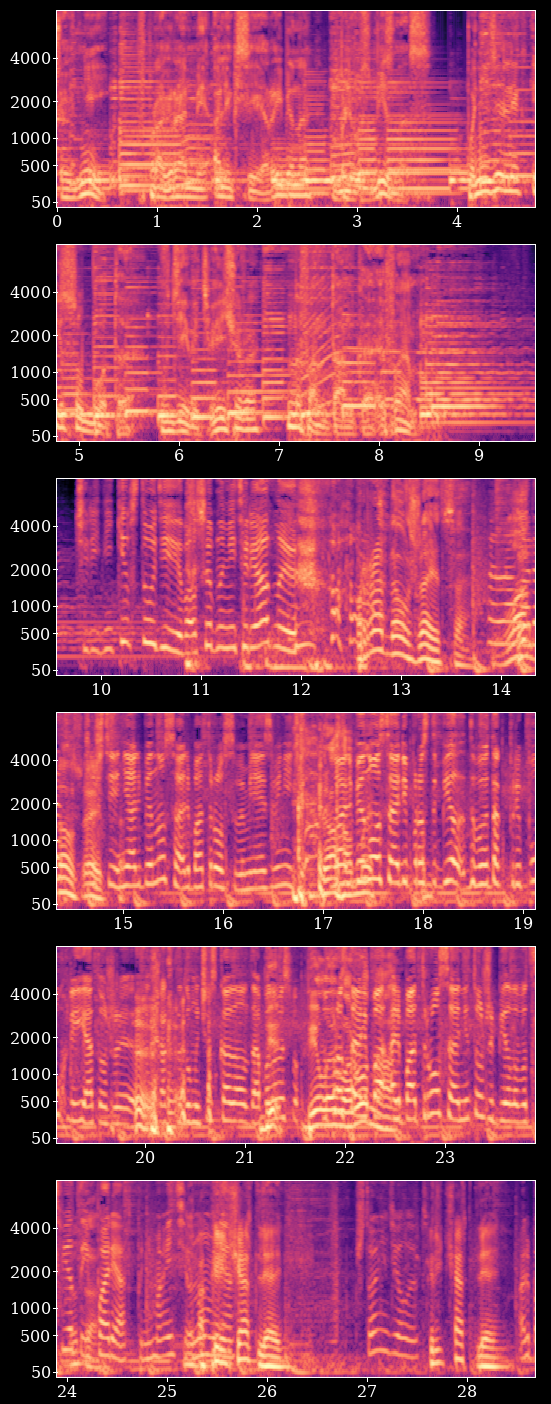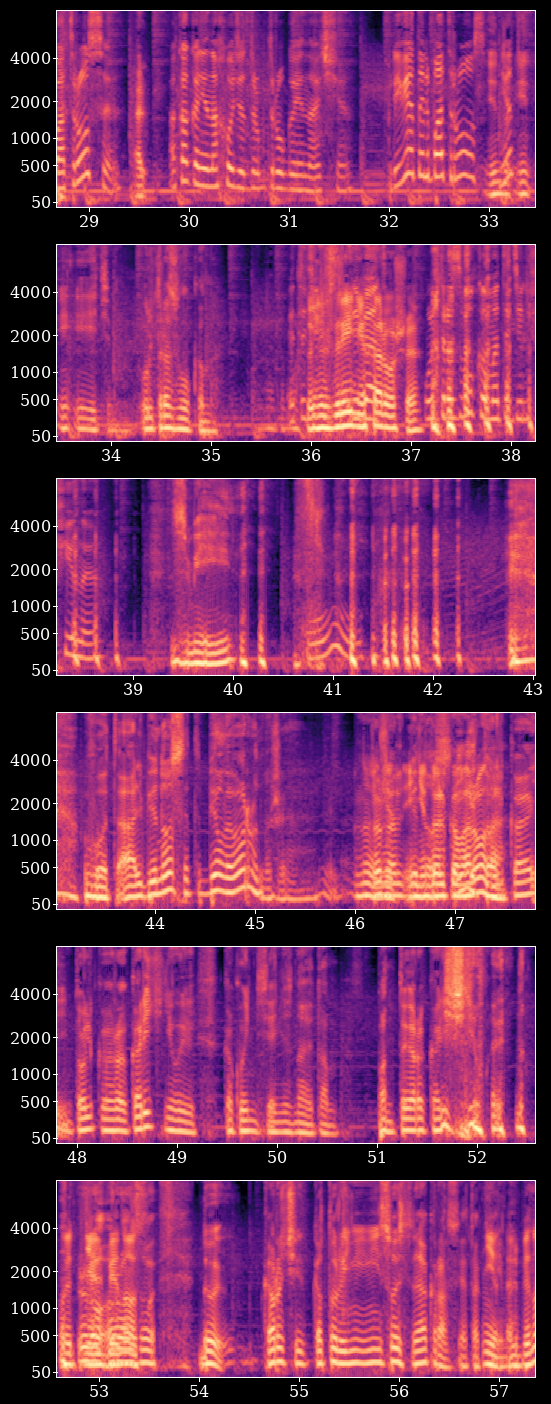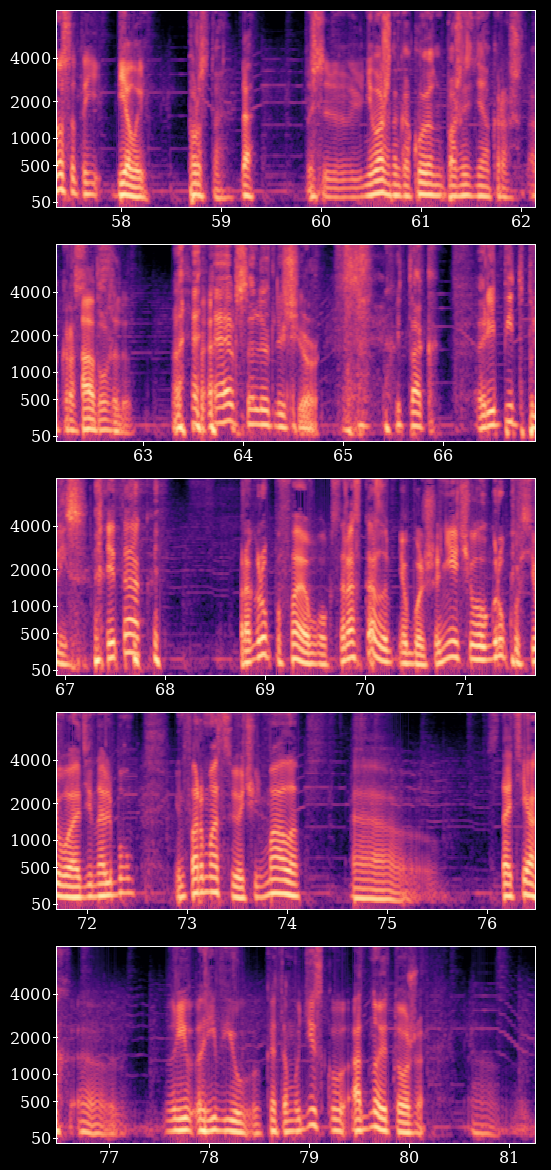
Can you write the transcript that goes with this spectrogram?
Наших дней в программе Алексея Рыбина «Блюз-бизнес». Понедельник и суббота в 9 вечера на Фонтанка ФМ. Чередники в студии, волшебно нетериадные. Продолжается. Ладно. Продолжается. Слушайте, не альбиносы, а альбатросы, вы меня извините. Да, Но мы- альбиносы, они просто белые. Да вы так припухли, я тоже как-то думаю, что сказала. Да, потом Бе- белая Ну, просто ворона. альба- альбатросы, они тоже белого цвета Ну и парят, понимаете? Ну, А меня- кричат ли они? Что они делают? Кричат ли они? Альбатросы? Аль- А как они находят друг друга иначе? Привет, альбатрос! И, Нет? и- и- и этим ультразвуком. Это что у них зрение ребят. хорошее. Ультразвуком это дельфины. Змеи. Вот. А альбинос это белая ворона же. Ну, Тоже и не- и не только И ворона. Не только, и только коричневый какой-нибудь, я не знаю, там, пантера коричневая. Ну, это не альбинос. розовый. Ну, короче, который не, не свойственный окрас, я так Нет, понимаю. альбинос это белый. Просто. Да. То есть, э, неважно, какой он по жизни окрас, окрас. Абсолютно. Absolutely sure. Итак, repeat, please. Итак, про группу Firebox. Рассказывать мне больше нечего. У группы всего один альбом. Информации очень мало. Э, В статьях э, ре- ревью к этому диску одно и то же.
